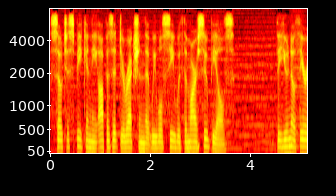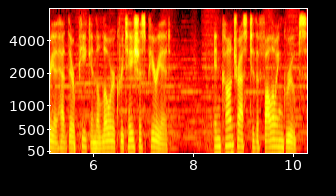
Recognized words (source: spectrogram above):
so to speak in the opposite direction that we will see with the marsupials. The Yinotheria had their peak in the lower Cretaceous period. In contrast to the following groups,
